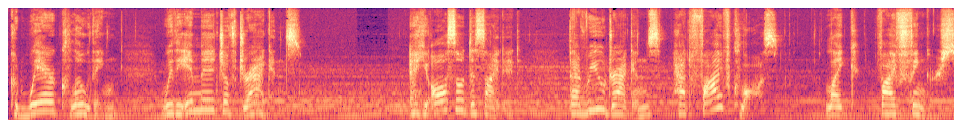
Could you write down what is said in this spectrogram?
could wear clothing with the image of dragons. And he also decided that real dragons had five claws, like five fingers.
